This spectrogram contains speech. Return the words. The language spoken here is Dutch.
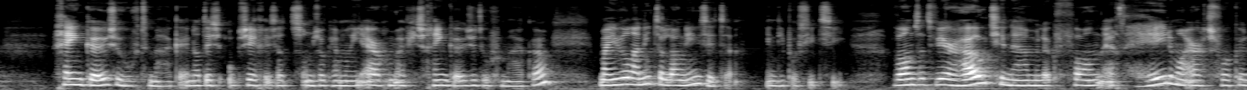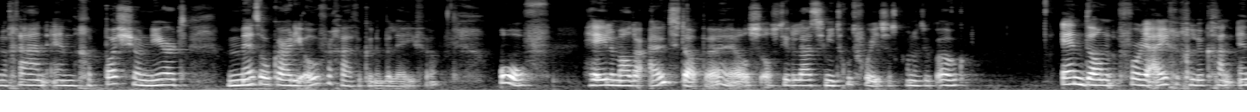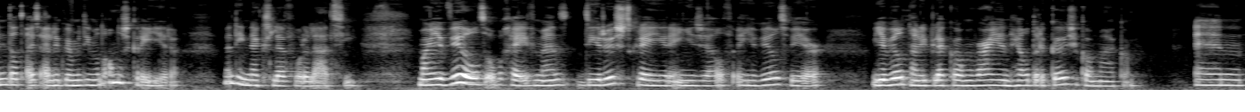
geen keuze hoeft te maken. En dat is op zich is dat soms ook helemaal niet erg om eventjes geen keuze te hoeven maken. Maar je wil daar niet te lang in zitten, in die positie. Want het weerhoudt je namelijk van echt helemaal ergens voor kunnen gaan en gepassioneerd met elkaar die overgave kunnen beleven. Of helemaal eruit stappen, als, als die relatie niet goed voor je is, dat kan natuurlijk ook. En dan voor je eigen geluk gaan en dat uiteindelijk weer met iemand anders creëren. Die next level relatie. Maar je wilt op een gegeven moment die rust creëren in jezelf. En je wilt weer, je wilt naar die plek komen waar je een heldere keuze kan maken. En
